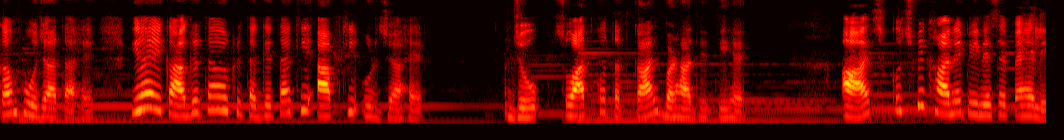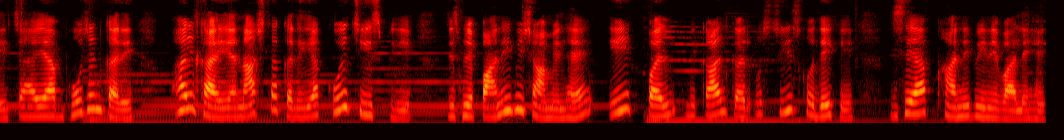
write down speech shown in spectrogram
कम हो जाता है। यह एकाग्रता और कृतज्ञता की आपकी ऊर्जा है, जो स्वाद को तत्काल बढ़ा देती है। आज कुछ भी खाने पीने से पहले, चाहे आप भोजन करें फल खाएँ या नाश्ता करें या कोई चीज़ पिए, जिसमें पानी भी शामिल है, एक पल निकाल कर उस चीज़ को देखें, जिसे आप खाने पीने वाले हैं,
